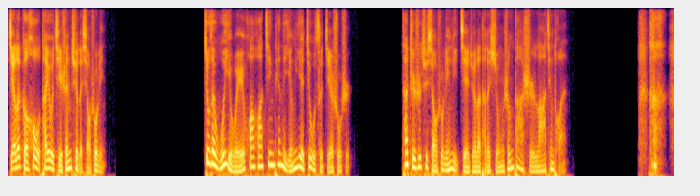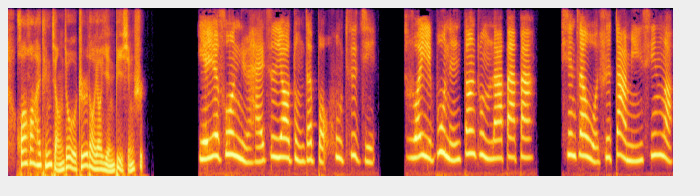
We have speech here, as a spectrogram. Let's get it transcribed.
解了渴后，他又起身去了小树林。就在我以为花花今天的营业就此结束时，他只是去小树林里解决了他的熊生大事，拉青团。花花还挺讲究，知道要隐蔽行事。爷爷说，女孩子要懂得保护自己，所以不能当众拉粑粑。现在我是大明星了，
